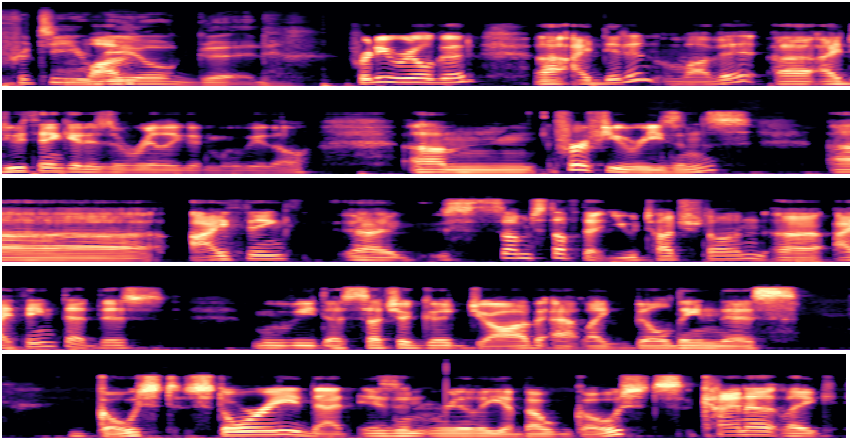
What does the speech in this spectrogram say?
Pretty real good. Pretty real good. Uh, I didn't love it. Uh, I do think it is a really good movie though, um, for a few reasons. Uh, I think uh, some stuff that you touched on. Uh, I think that this movie does such a good job at like building this ghost story that isn't really about ghosts. Kind of like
